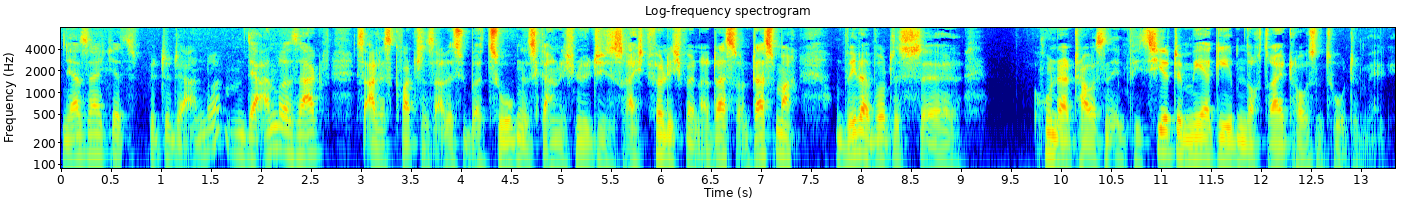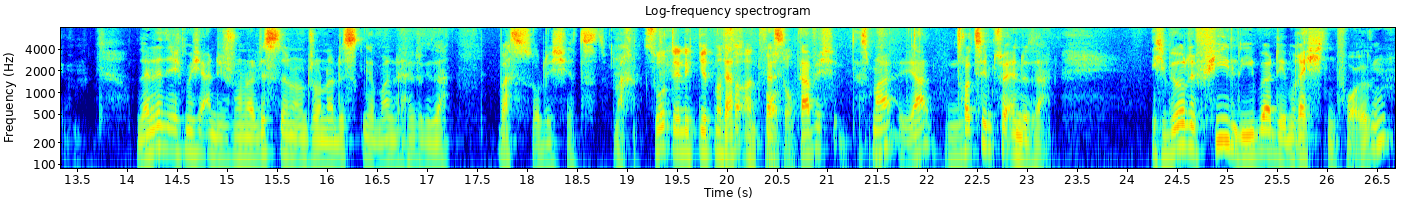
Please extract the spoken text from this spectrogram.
Ja, sage ich jetzt bitte der andere. Der andere sagt, ist alles Quatsch, ist alles überzogen, ist gar nicht nötig, es reicht völlig, wenn er das und das macht. Und weder wird es äh, 100.000 Infizierte mehr geben, noch 3.000 Tote mehr geben. Und dann hätte ich mich an die Journalistinnen und Journalisten gewandt und hätte gesagt, was soll ich jetzt machen? So delegiert man das, Verantwortung. Das, darf ich das mal, ja, mhm. trotzdem zu Ende sagen? Ich würde viel lieber dem Rechten folgen,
